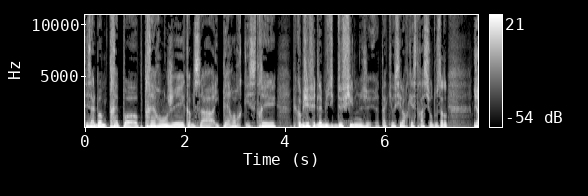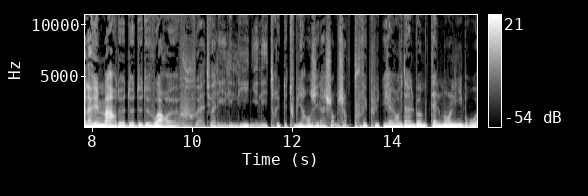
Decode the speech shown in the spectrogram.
des albums très pop, très rangés comme ça, hyper orchestrés. Puis comme j'ai fait de la musique de film, j'ai attaqué aussi l'orchestration, tout ça. Donc J'en avais marre de de de, de voir, euh, tu vois, les, les lignes et les trucs de tout bien ranger la chambre. J'en pouvais plus. Et j'avais envie d'un album tellement libre où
